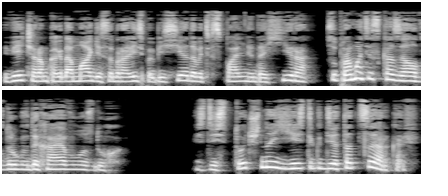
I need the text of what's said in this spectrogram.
Вечером, когда маги собрались побеседовать в спальне Дахира, Супрамати сказал, вдруг вдыхая воздух. «Здесь точно есть где-то церковь».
